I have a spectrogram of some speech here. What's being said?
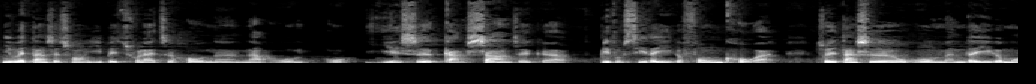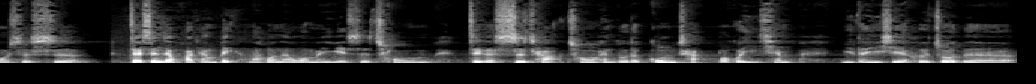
因为当时从易贝出来之后呢，那我我也是赶上这个 B to C 的一个风口啊。所以当时我们的一个模式是在深圳华强北，然后呢，我们也是从这个市场，从很多的工厂，包括以前你的一些合作的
